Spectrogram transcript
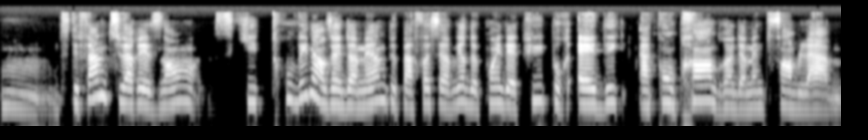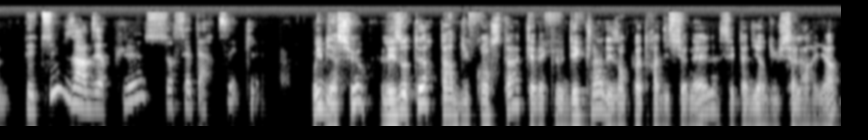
Hmm. Stéphane, tu as raison. Ce qui est trouvé dans un domaine peut parfois servir de point d'appui pour aider à comprendre un domaine semblable. Peux-tu nous en dire plus sur cet article? Oui, bien sûr. Les auteurs partent du constat qu'avec le déclin des emplois traditionnels, c'est-à-dire du salariat,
